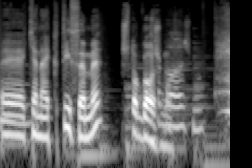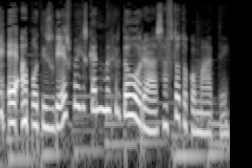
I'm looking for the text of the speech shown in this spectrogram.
ε, και να εκτίθεμαι στον κόσμο. Στον κόσμο. Ε, από τις δουλειές που έχεις κάνει μέχρι τώρα, σε αυτό το κομμάτι,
